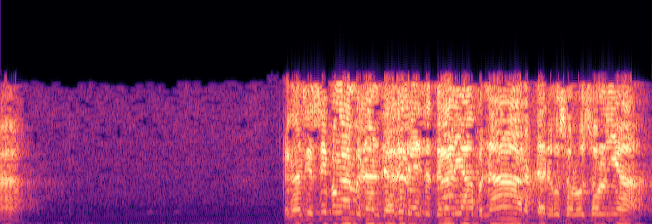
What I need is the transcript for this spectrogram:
Nah. Dengan sisi pengambilan dalil dari istidlal yang benar dari usul-usulnya.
